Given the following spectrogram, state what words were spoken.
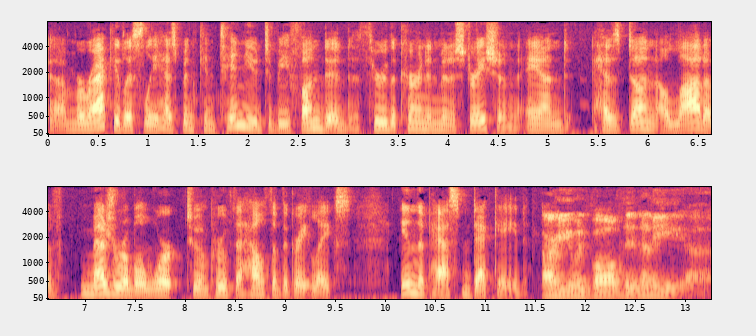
uh, miraculously has been continued to be funded through the current administration and has done a lot of measurable work to improve the health of the Great Lakes in the past decade. Are you involved in any uh,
